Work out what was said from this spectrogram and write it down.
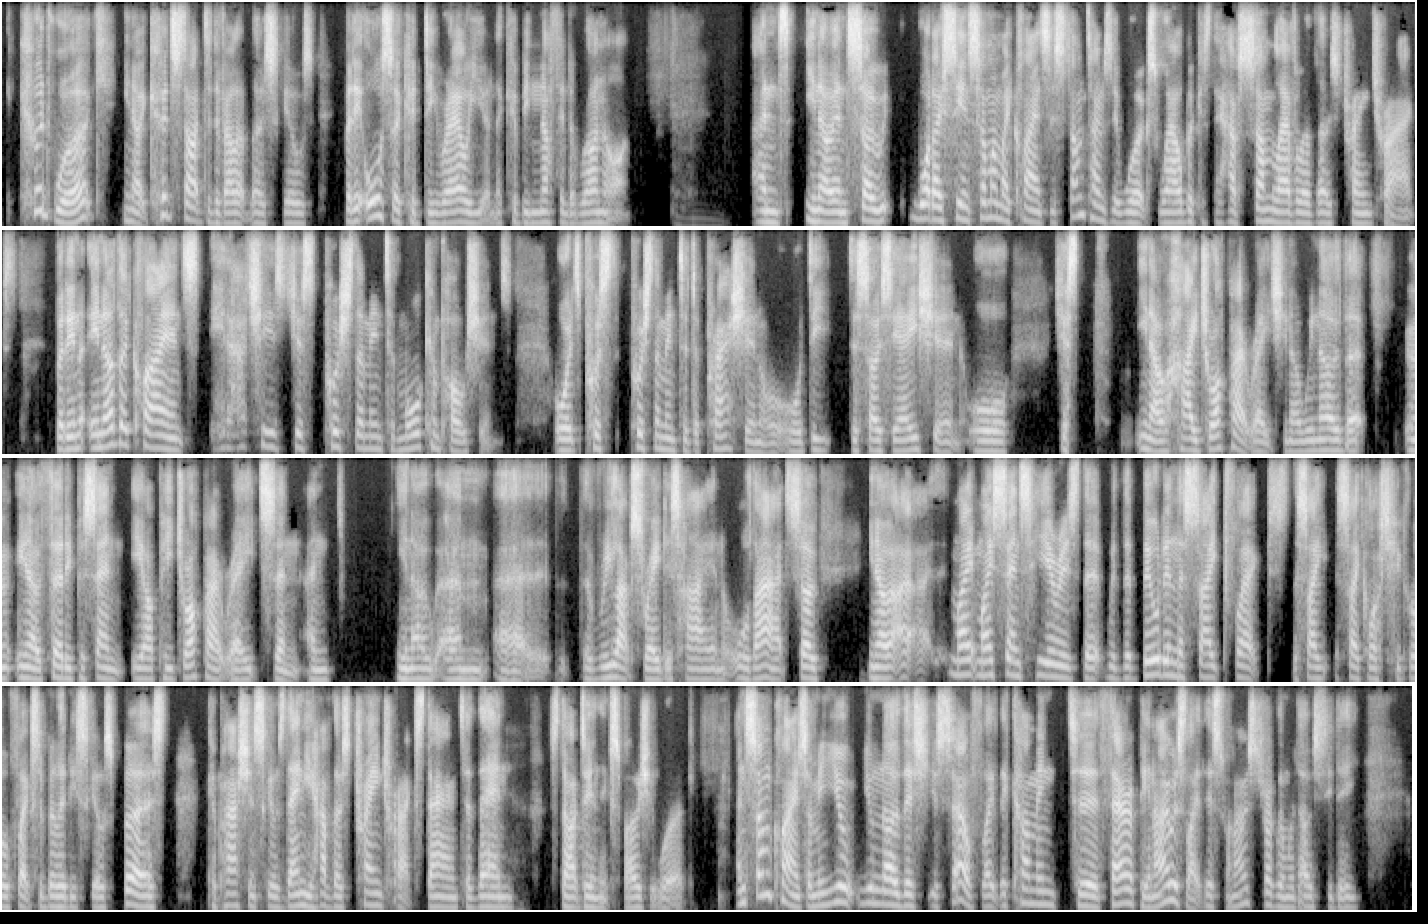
It could work, you know, it could start to develop those skills, but it also could derail you and there could be nothing to run on. And, you know, and so what I see in some of my clients is sometimes it works well because they have some level of those train tracks but in, in other clients, it actually has just pushed them into more compulsions or it's pushed pushed them into depression or, or de- dissociation or just you know high dropout rates. You know we know that uh, you know 30% erp dropout rates and and you know um, uh, the relapse rate is high and all that. So you know I, my my sense here is that with the building the psych flex the psych, psychological flexibility skills first compassion skills, then you have those train tracks down to then start doing the exposure work. And some clients, I mean, you you know this yourself, like they come into therapy, and I was like this when I was struggling with OCD,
